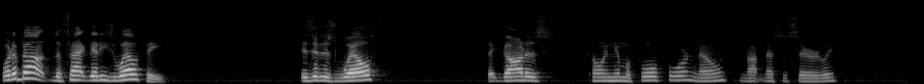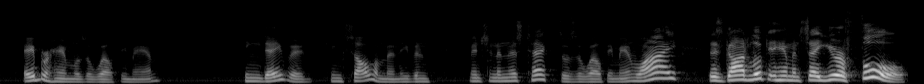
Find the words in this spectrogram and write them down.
What about the fact that he's wealthy? Is it his wealth that God is calling him a fool for? No, not necessarily. Abraham was a wealthy man. King David, King Solomon, even mentioned in this text, was a wealthy man. Why does God look at him and say, You're a fool?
